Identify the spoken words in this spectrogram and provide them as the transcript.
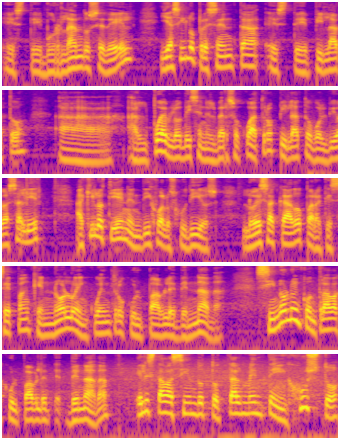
este, burlándose de él, y así lo presenta este, Pilato al pueblo, dice en el verso 4, Pilato volvió a salir, aquí lo tienen, dijo a los judíos, lo he sacado para que sepan que no lo encuentro culpable de nada. Si no lo encontraba culpable de nada, él estaba siendo totalmente injusto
